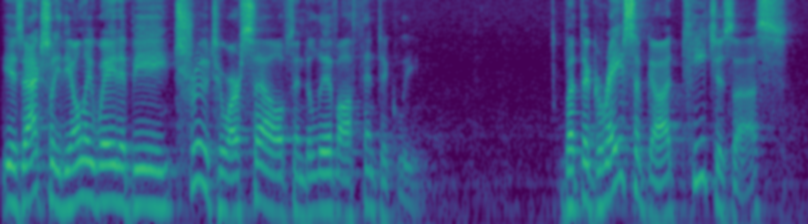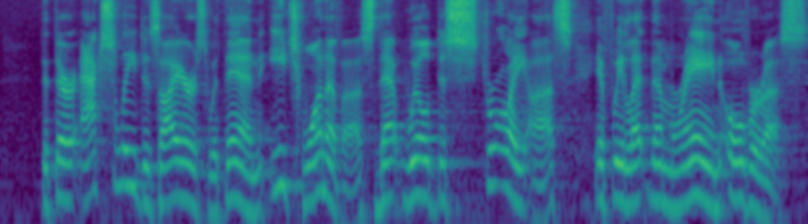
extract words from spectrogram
is actually the only way to be true to ourselves and to live authentically. But the grace of God teaches us that there are actually desires within each one of us that will destroy us if we let them reign over us.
